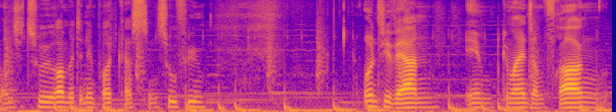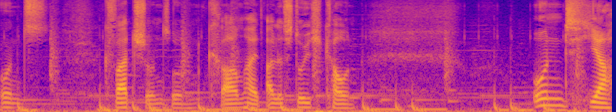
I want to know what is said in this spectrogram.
manche Zuhörer mit in den Podcast hinzufügen. Und wir werden eben gemeinsam Fragen und Quatsch und so ein Kram halt alles durchkauen. Und ja,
